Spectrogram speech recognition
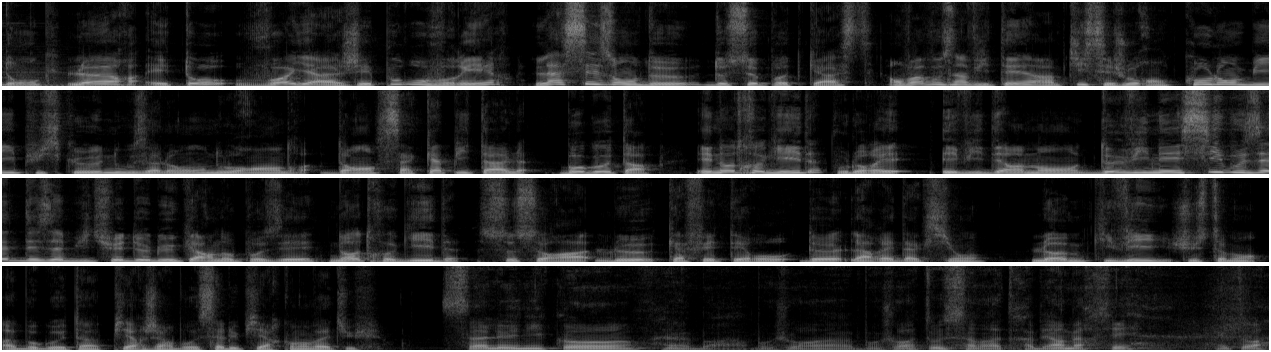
donc l'heure est au voyage. Et pour ouvrir la saison 2 de ce podcast, on va vous inviter à un petit séjour en Colombie puisque nous allons nous rendre dans sa capitale, Bogota. Et notre guide, vous l'aurez évidemment deviné si vous êtes des habitués de Lucarne Opposé, notre guide, ce sera le cafétéro de la rédaction l'homme qui vit justement à Bogota, Pierre Gerbeau. Salut Pierre, comment vas-tu? Salut Nico, eh bah, bonjour, bonjour à tous, ça va très bien, merci. Et toi?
